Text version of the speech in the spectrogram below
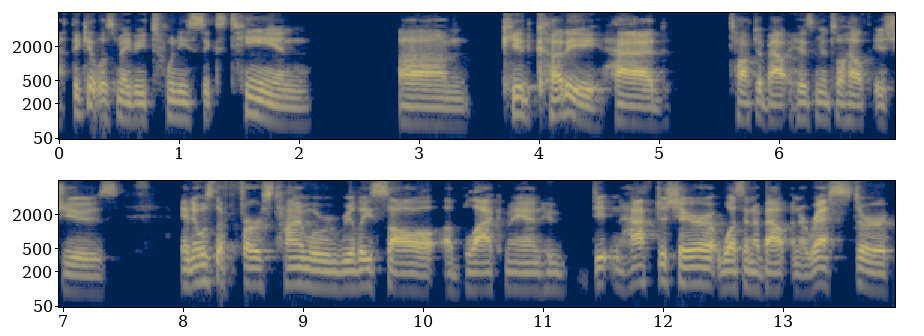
I think it was maybe 2016, um, Kid Cudi had talked about his mental health issues. And it was the first time where we really saw a black man who didn't have to share. It wasn't about an arrest or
